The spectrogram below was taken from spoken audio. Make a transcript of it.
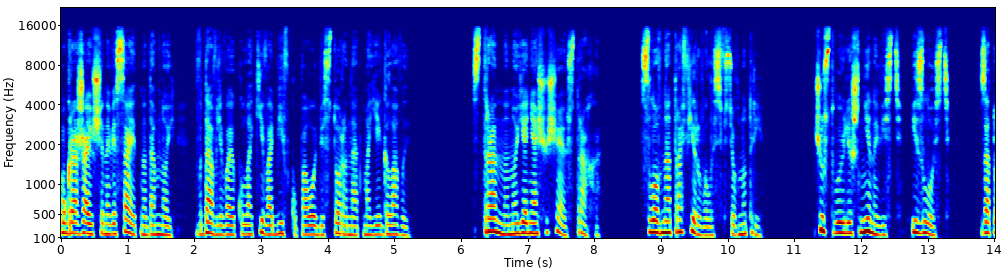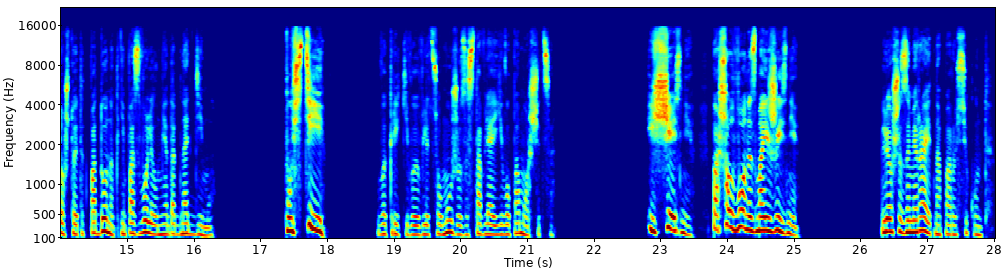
угрожающе нависает надо мной, вдавливая кулаки в обивку по обе стороны от моей головы. Странно, но я не ощущаю страха. Словно атрофировалось все внутри. Чувствую лишь ненависть и злость за то, что этот подонок не позволил мне догнать Диму. «Пусти!» — выкрикиваю в лицо мужу, заставляя его поморщиться. «Исчезни! Пошел вон из моей жизни!» Лёша замирает на пару секунд,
